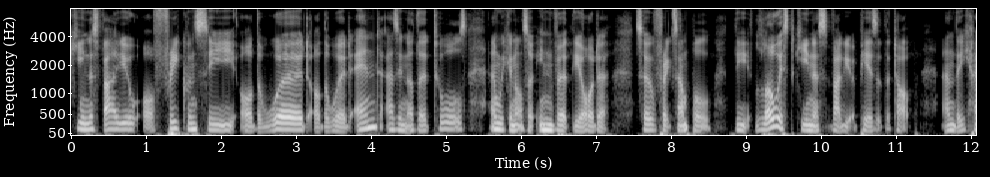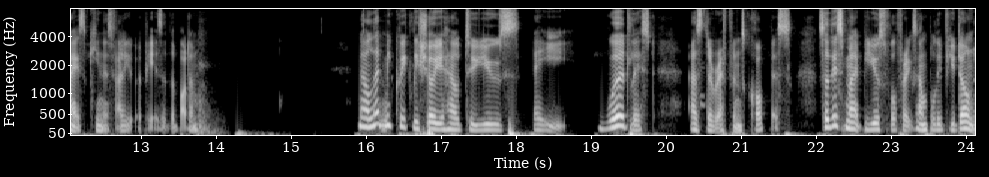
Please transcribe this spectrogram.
keyness value or frequency or the word or the word end as in other tools and we can also invert the order. So for example the lowest keyness value appears at the top and the highest keyness value appears at the bottom. Now let me quickly show you how to use a word list as the reference corpus. So this might be useful, for example, if you don't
